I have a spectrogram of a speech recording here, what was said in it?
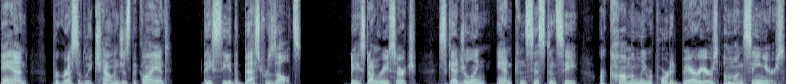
and progressively challenges the client, they see the best results. Based on research, scheduling and consistency are commonly reported barriers among seniors.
